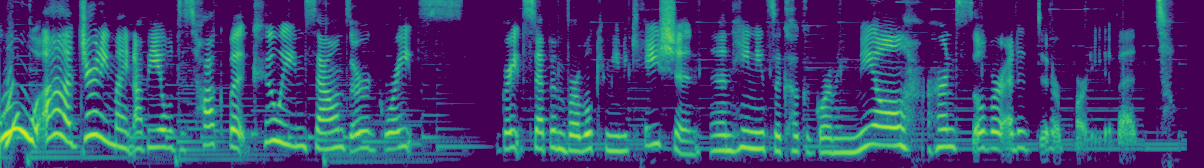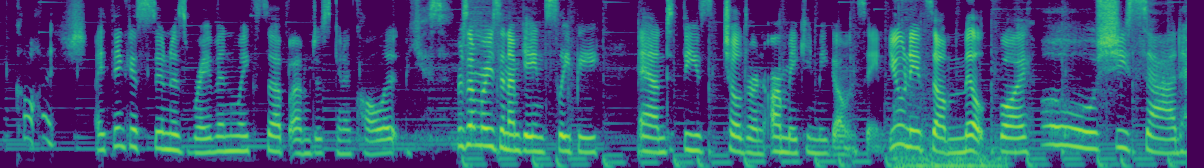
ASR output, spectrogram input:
Ooh, ah, Journey might not be able to talk, but cooing sounds are great great step in verbal communication. And he needs to cook a gourmet meal, earn silver at a dinner party event gosh. I think as soon as Ravin wakes up, I'm just gonna call it because for some reason I'm getting sleepy and these children are making me go insane. You need some milk, boy. Oh, she's sad.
